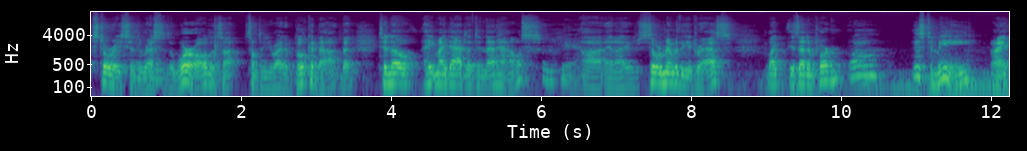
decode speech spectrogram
stories to the rest of the world. It's not something you write a book about, but to know, hey, my dad lived in that house Mhm. Yeah. uh, and I still remember the address. Like, is that important? Well, is to me, right?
